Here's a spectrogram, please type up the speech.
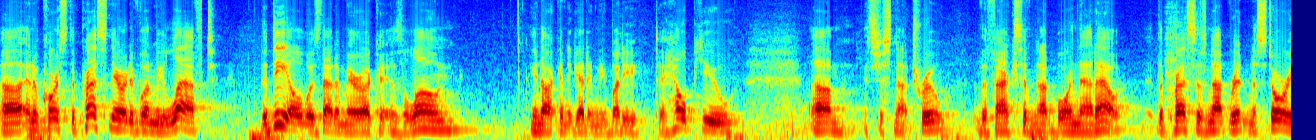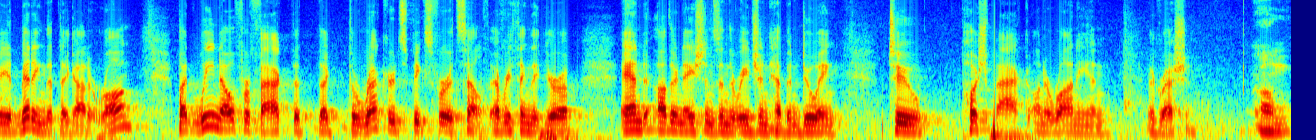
uh, and of course, the press narrative when we left the deal was that America is alone. You're not going to get anybody to help you. Um, it's just not true. The facts have not borne that out. The press has not written a story admitting that they got it wrong, but we know for fact that the, the record speaks for itself. Everything that Europe and other nations in the region have been doing to push back on Iranian aggression. Um,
